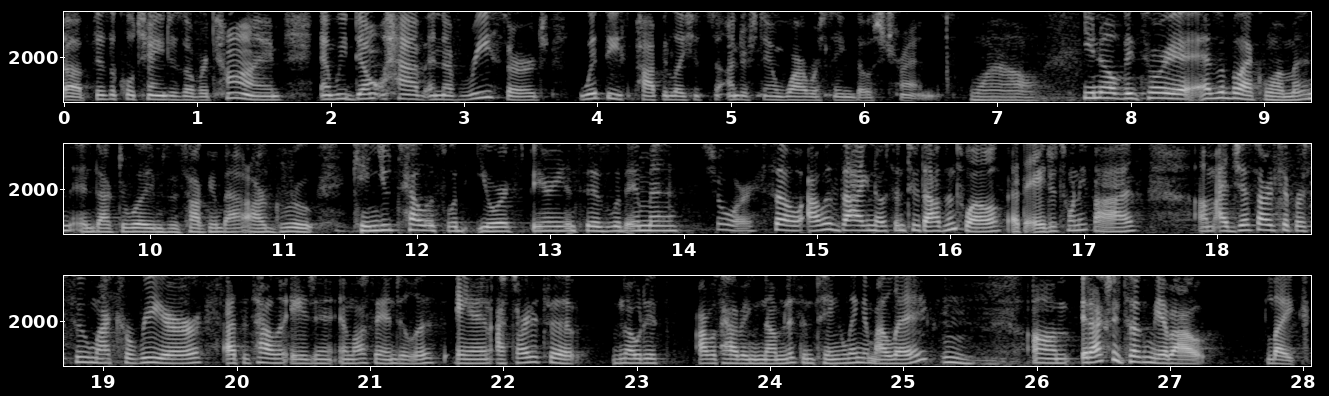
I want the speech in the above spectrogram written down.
uh, physical changes over time, and we don't have enough research with these populations to understand why we're seeing those trends. Wow. You know, Victoria, as a black woman, and Dr. Williams is talking about our group, can you tell us what your experience is with MS? Sure. So I was diagnosed in 2012 at the age of 25. Um, I just started to pursue my career as a talent agent in Los Angeles, and I started to notice I was having numbness and tingling in my legs. Mm. Um, it actually took me about like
